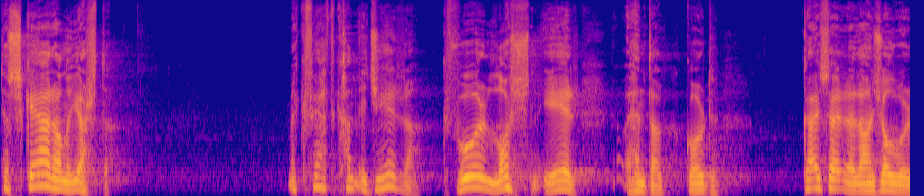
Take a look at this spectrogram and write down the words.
Det skjer han i hjertet. Men hva kan jeg gjøre? Hvor løsjen er hentet gård? Kaiser, eller han selv var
